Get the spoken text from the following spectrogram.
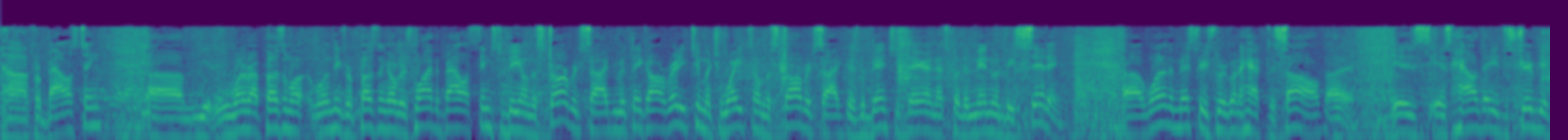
Uh, for ballasting, um, one of our puzzle, one of the things we're puzzling over is why the ballast seems to be on the starboard side. You would think already too much weight's on the starboard side because the bench is there and that's where the men would be sitting. Uh, one of the mysteries we're going to have to solve uh, is is how they distributed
